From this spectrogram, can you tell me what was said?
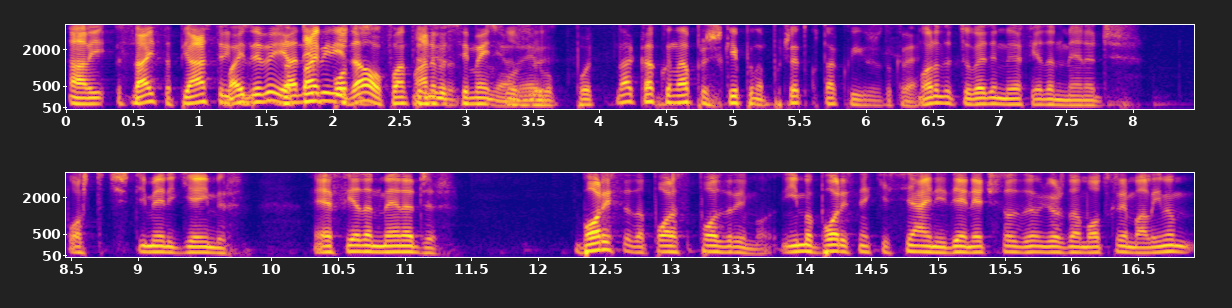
Ali zaista, Pjastri, By the way, za ja ne bi ni dao fantaziju da se menja. Nego, po, na, kako napraviš ekipu na početku, tako igraš do kraja. Moram da te uvedem u F1 menadžer. Pošto ćeš ti meni gamer. F1 menadžer. Boris se da poz- pozdravimo. Ima Boris neke sjajne ideje, neću sad da, još da vam otkrijem, ali imam,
